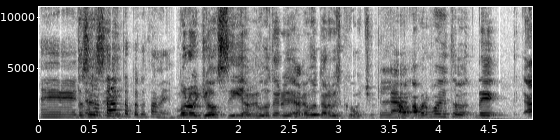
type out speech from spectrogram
Eh, yo Entonces, no sí. tanto, pero también. Bueno, yo sí, a mí me gustan, a mí me gustan los bizcochos. Claro. A, a propósito de, a-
